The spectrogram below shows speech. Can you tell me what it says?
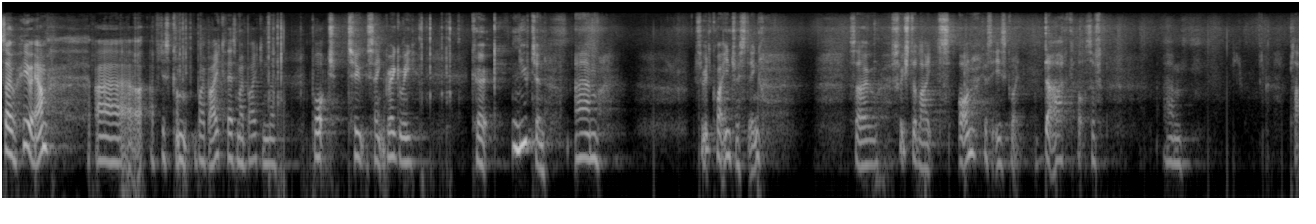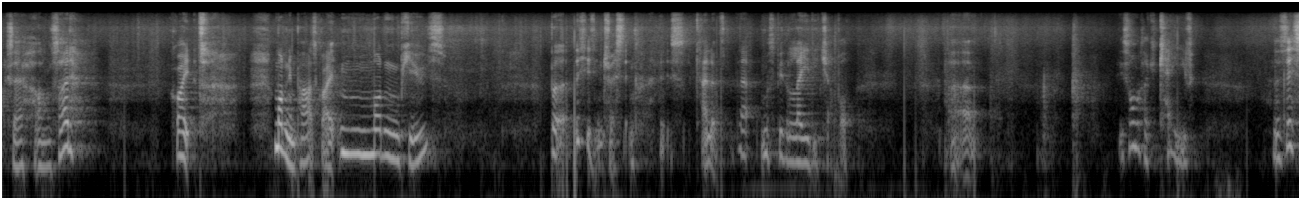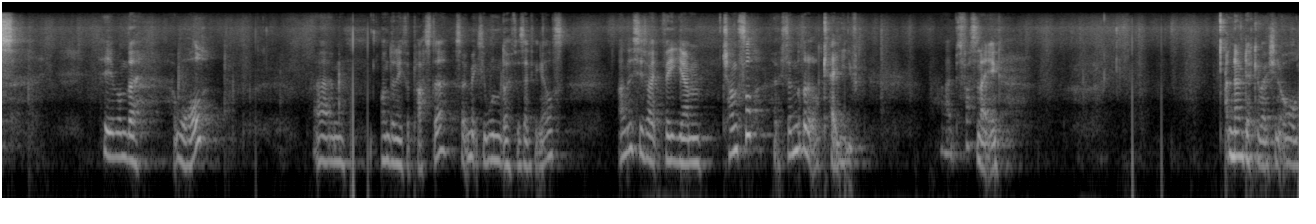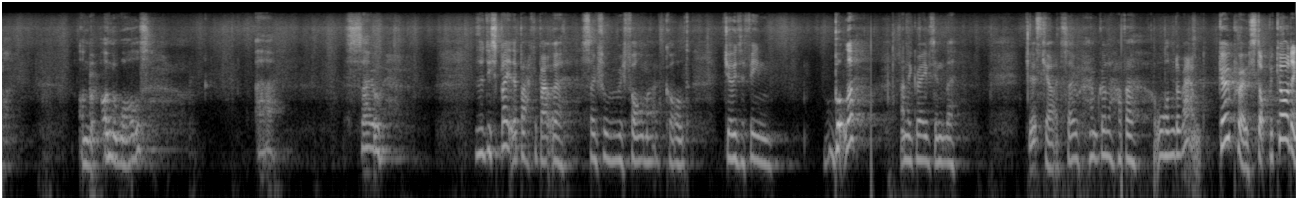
So here I am. Uh, I've just come by bike. There's my bike in the porch to St Gregory Kirk Newton. Um, it's really quite interesting. So switch the lights on because it is quite dark. Lots of um, plaques there on the side. Quite modern in parts, quite modern pews. But this is interesting. It's kind of, that must be the Lady Chapel. Um, it's almost like a cave. There's this here on the wall, um, underneath the plaster, so it makes you wonder if there's anything else. And this is like the um, chancel. It's another little cave. Uh, It's fascinating. No decoration at all on the on the walls. Uh, so there's a display at the back about a social reformer called Josephine Butler, and the graves in the churchyard. So I'm going to have a wander round. GoPro, stop recording.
